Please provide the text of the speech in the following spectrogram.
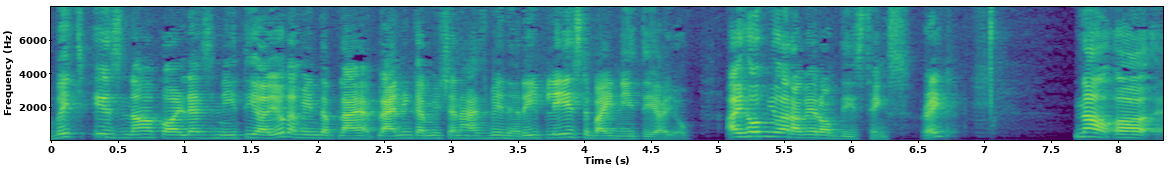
which is now called as Niti Aayog. I mean the pl planning commission has been replaced by Niti Aayog. I hope you are aware of these things, right? Now, uh,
